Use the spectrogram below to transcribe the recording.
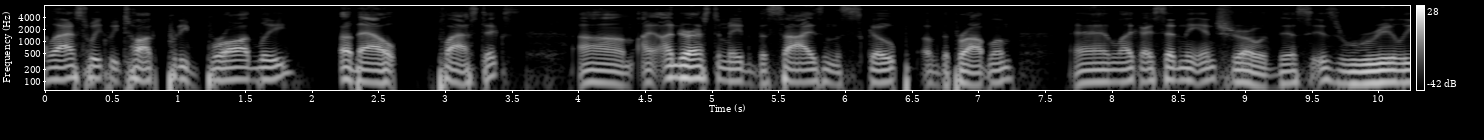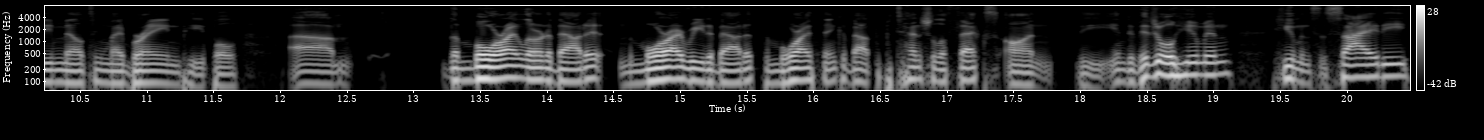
Last week, we talked pretty broadly about plastics. Um, I underestimated the size and the scope of the problem. And like I said in the intro, this is really melting my brain, people. Um, the more I learn about it, the more I read about it, the more I think about the potential effects on the individual human, human society,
